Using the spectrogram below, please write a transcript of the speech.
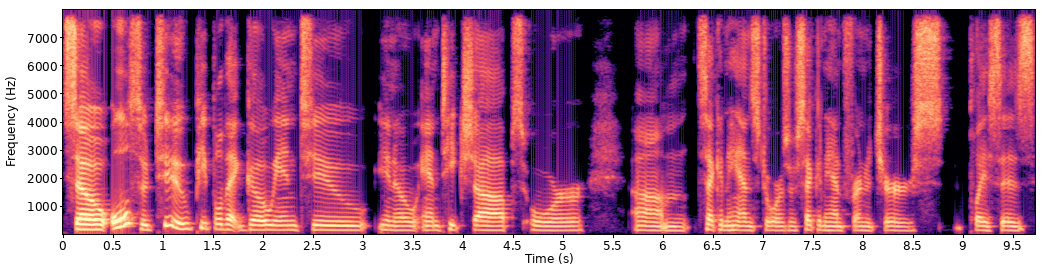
so also too people that go into you know antique shops or um, secondhand stores or secondhand furniture places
